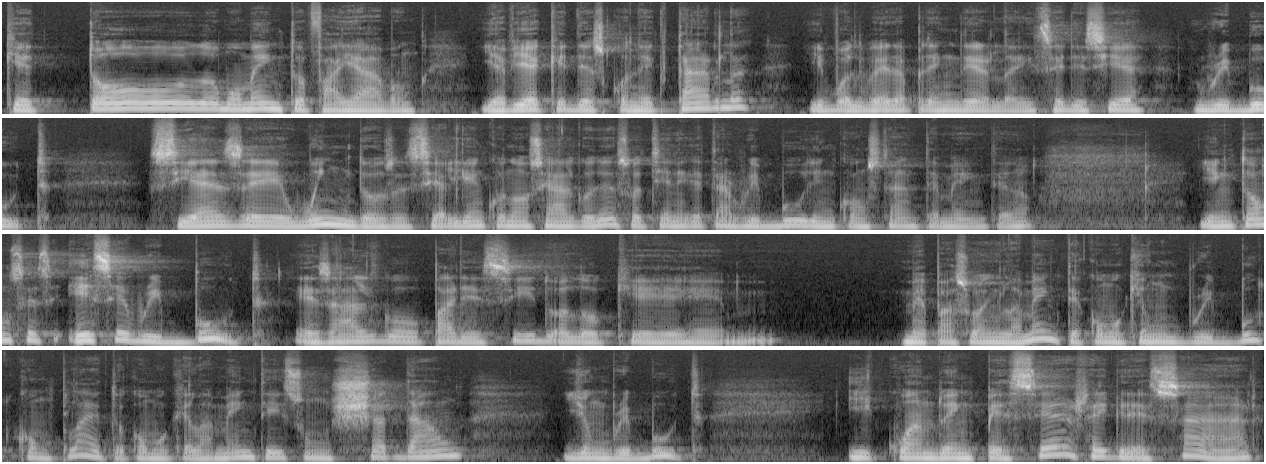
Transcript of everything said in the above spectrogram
que todo momento fallaban y había que desconectarla y volver a prenderla y se decía reboot. Si es de Windows, si alguien conoce algo de eso, tiene que estar rebooting constantemente. ¿no? Y entonces ese reboot es algo parecido a lo que me pasó en la mente, como que un reboot completo, como que la mente hizo un shutdown y un reboot. Y cuando empecé a regresar,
